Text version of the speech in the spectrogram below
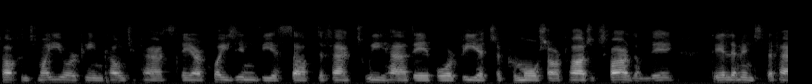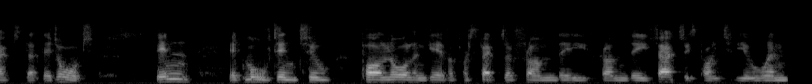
talking to my European counterparts, they are quite envious of the fact we have a Bord Bia to promote our products for them. They they lament the fact that they don't. Then it moved into Paul Nolan gave a perspective from the from the factory's point of view when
